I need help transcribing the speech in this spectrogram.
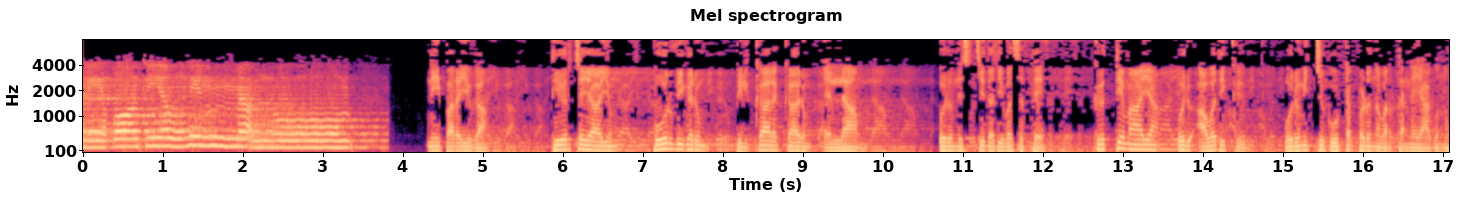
ميقات يوم معلوم നീ പറയുക തീർച്ചയായും പൂർവികരും പിൽക്കാലക്കാരും എല്ലാം ഒരു നിശ്ചിത ദിവസത്തെ കൃത്യമായ ഒരു അവധിക്ക് ഒരുമിച്ചു കൂട്ടപ്പെടുന്നവർ തന്നെയാകുന്നു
